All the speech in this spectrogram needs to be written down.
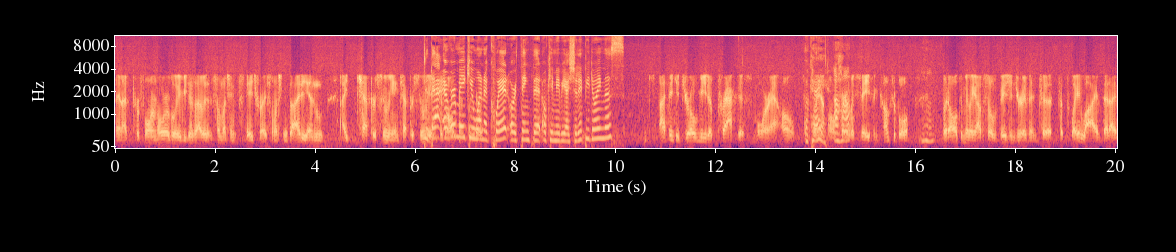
and I performed horribly because I was so much in stage fright, so much anxiety, and I kept pursuing and kept pursuing. Did that ever make you want to quit or think that, okay, maybe I shouldn't be doing this? I think it drove me to practice more at home. to Okay, play at home where uh-huh. it was safe and comfortable. But ultimately, I was so vision driven to, to play live that I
